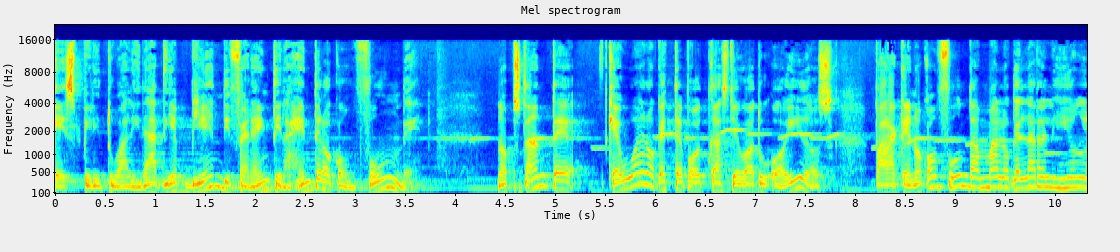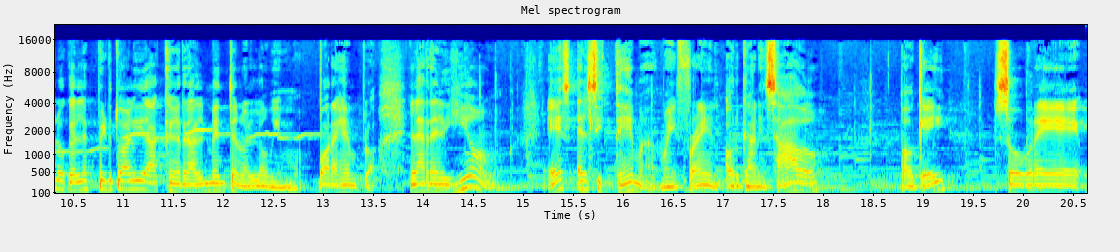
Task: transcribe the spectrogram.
espiritualidad. Y es bien diferente y la gente lo confunde. No obstante, qué bueno que este podcast llegó a tus oídos para que no confundan más lo que es la religión y lo que es la espiritualidad, que realmente no es lo mismo. Por ejemplo, la religión es el sistema, my friend, organizado, ¿ok? Sobre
